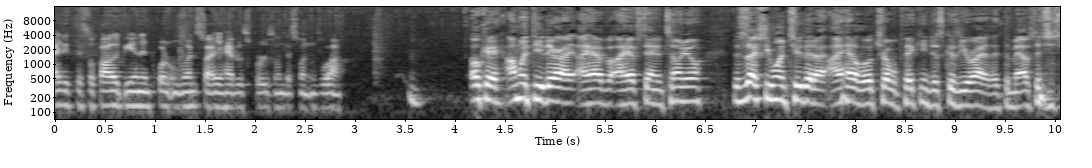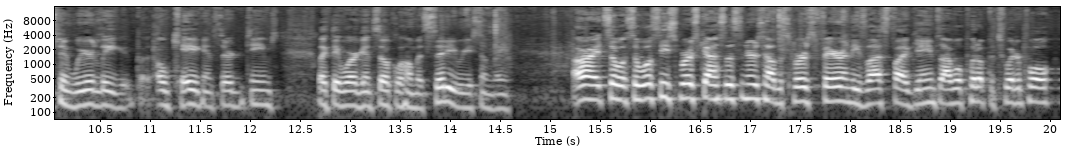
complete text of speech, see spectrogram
I think this will probably be an important one. So I have the Spurs on this one as well. Okay, I'm with you there. I, I, have I have San Antonio. This is actually one too that I, I had a little trouble picking just because you're right. Like the Mavs have just been weirdly okay against certain teams, like they were against Oklahoma City recently. All right, so so we'll see Spurscast listeners how the Spurs fare in these last five games. I will put up a Twitter poll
